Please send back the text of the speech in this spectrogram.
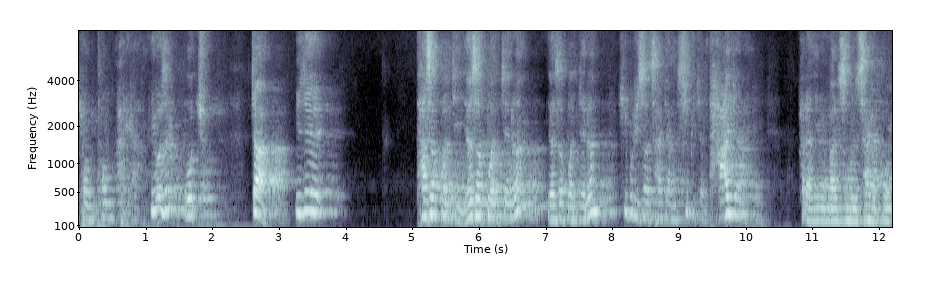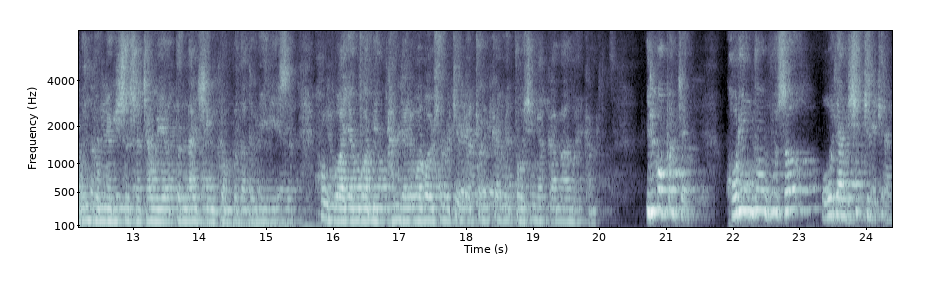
형통하리라. 이것을 5초. 자 이제 다섯 번째, 여섯 번째는 여섯 번째는 히브리서 4장 12절 다 알잖아요. 하나님의 말씀은 살았고 운동력이 있어서 좌우의 어떤 날씨금보다도 미리 있어 홍과 영과 및 간절과 골수를 찔러 쫄쫄며 또 생각과 마음을 감다. 일곱 번째 고린도 후서 5장 17절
